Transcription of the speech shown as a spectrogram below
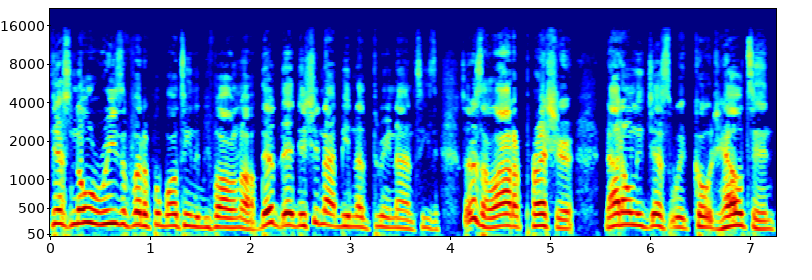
There's no reason for the football team to be falling off. There, there, there should not be another three and nine season. So there's a lot of pressure, not only just with Coach Helton,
